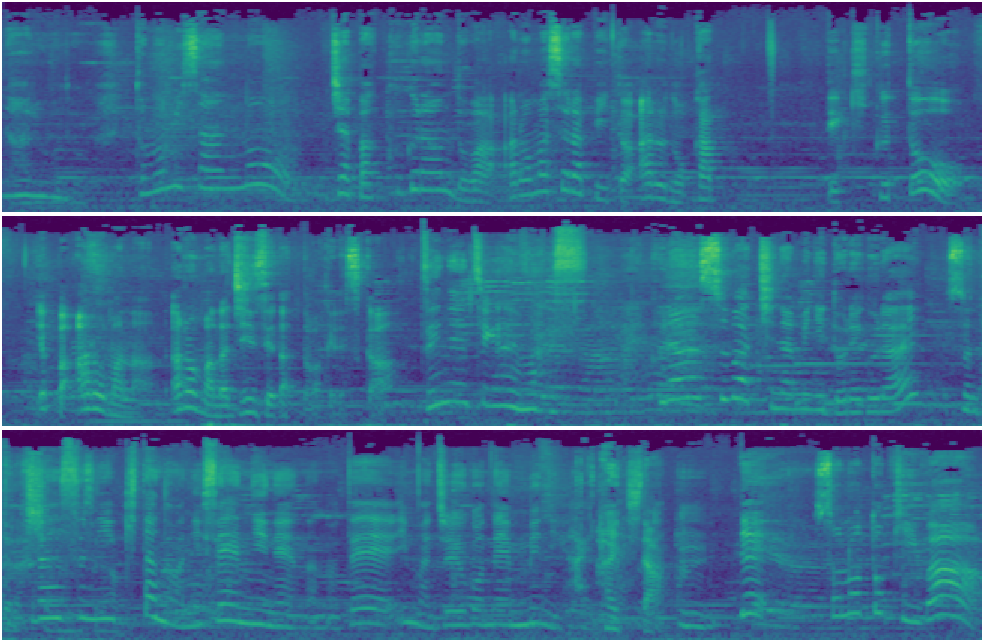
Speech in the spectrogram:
なるほど。ともみさんのじゃあバックグラウンドはアロマセラピーとあるのかって聞くとやっぱアロマなアロマな人生だったわけですか？全然違います。フランスはちなみにどれぐらい？住んでらっしフランスゃるんですかに来たのは2002年なので今15年目に入りました。入った。うん、でその時は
